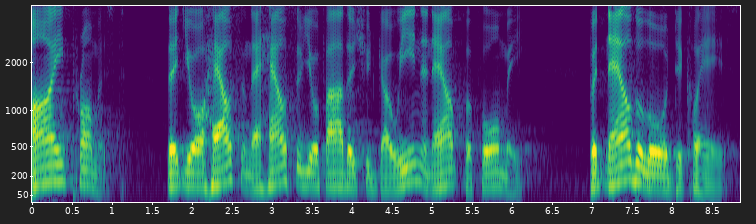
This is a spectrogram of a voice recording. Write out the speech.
I promised that your house and the house of your father should go in and out before me. But now the Lord declares,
